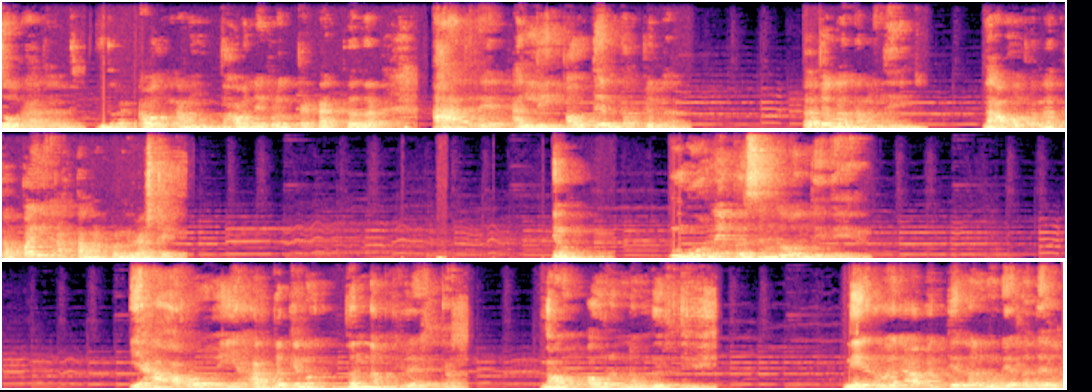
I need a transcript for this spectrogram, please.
ದೂರ ಆಗುತ್ತೆ ಅಂದ್ರೆ ಅವಾಗ ನಮ್ಮ ಭಾವನೆಗಳು ಪೆಟ್ಟಾಗ್ತದ ಆದ್ರೆ ಅಲ್ಲಿ ಅವ್ರದ್ದೇನು ತಪ್ಪಿಲ್ಲ. ತಪ್ಪಿಲ್ಲ ನಮ್ದೇ. ನಾವು ಅವ್ರನ್ನ ತಪ್ಪಾಗಿ ಅರ್ಥ ಮಾಡ್ಕೊಂಡ್ವಿ ಅಷ್ಟೇ. ಇನ್ನು ಮೂರನೇ ಪ್ರಸಂಗ ಒಂದಿದೆ. ಯಾರೋ ಯಾರ ಬಗ್ಗೆನೂ ಬಂದು ನಮ್ಗೆ ಹೇಳಿರ್ತಾರೆ. ನಾವು ಅವ್ರನ್ನ ನಂಬಿರ್ತೀವಿ. ನೇರವಾಗಿ ಆ ವ್ಯಕ್ತಿಯನ್ನ ನೋಡಿರೋದಿಲ್ಲ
